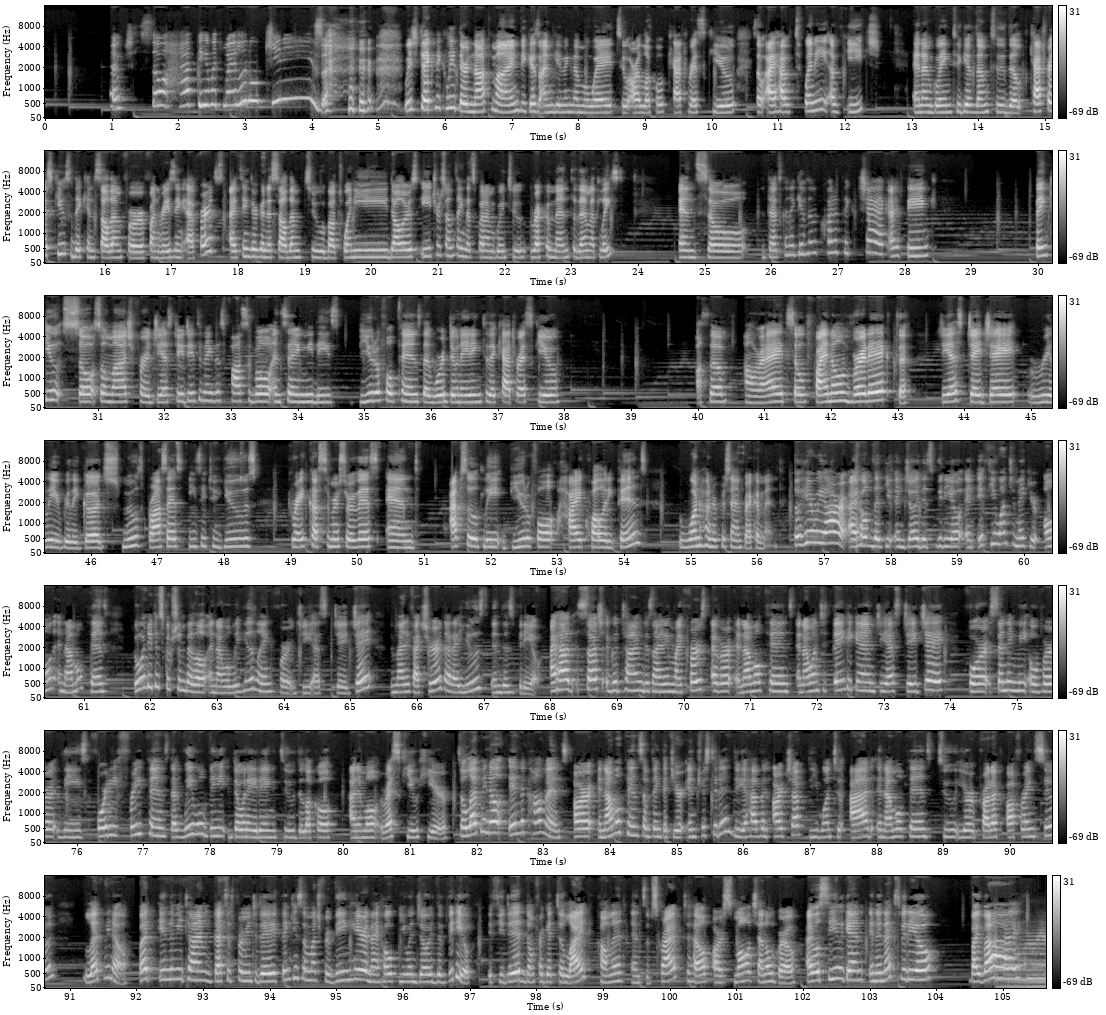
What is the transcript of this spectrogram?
I'm just so happy with my little kitties, which technically they're not mine because I'm giving them away to our local cat rescue. So I have 20 of each and I'm going to give them to the cat rescue so they can sell them for fundraising efforts. I think they're going to sell them to about $20 each or something. That's what I'm going to recommend to them at least. And so that's going to give them quite a big check, I think. Thank you so, so much for GSJJ to make this possible and sending me these beautiful pins that we're donating to the cat rescue. Awesome. All right. So final verdict. GSJJ, really, really good. Smooth process, easy to use, great customer service, and absolutely beautiful, high quality pins. 100% recommend. So here we are. I hope that you enjoyed this video. And if you want to make your own enamel pins, go in the description below and I will leave you the link for GSJJ manufacturer that I used in this video. I had such a good time designing my first ever enamel pins and I want to thank again GSJJ for sending me over these 40 free pins that we will be donating to the local animal rescue here. So let me know in the comments, are enamel pins something that you're interested in? Do you have an art shop? Do you want to add enamel pins to your product offering soon? Let me know. But in the meantime, that's it for me today. Thank you so much for being here and I hope you enjoyed the video. If you did, don't forget to like, comment, and subscribe to help our small channel grow. I will see you again in the next video. Bye bye!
